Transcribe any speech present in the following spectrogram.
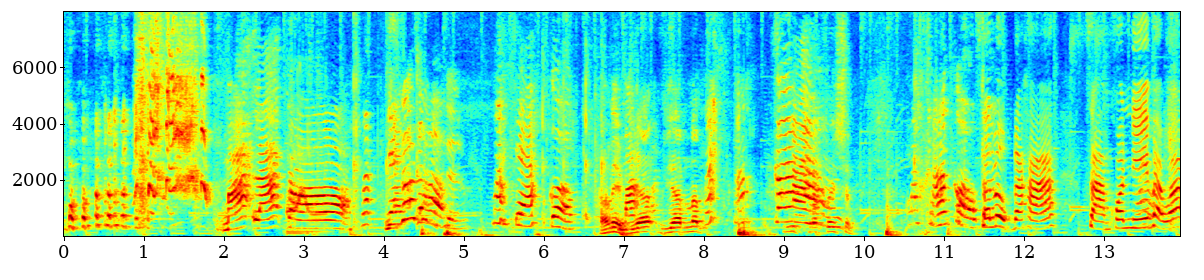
โมม Honey, Ma- we are, we are not ก้า full profession. มาขากบ สรุปนะคะสามคนนี้แบบว่า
